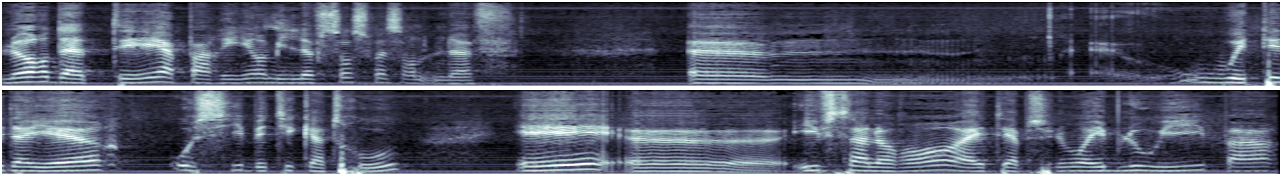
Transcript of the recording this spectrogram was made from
lors d'un thé à Paris en 1969, euh, où était d'ailleurs aussi Betty Catrou. Et euh, Yves Saint-Laurent a été absolument ébloui par,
